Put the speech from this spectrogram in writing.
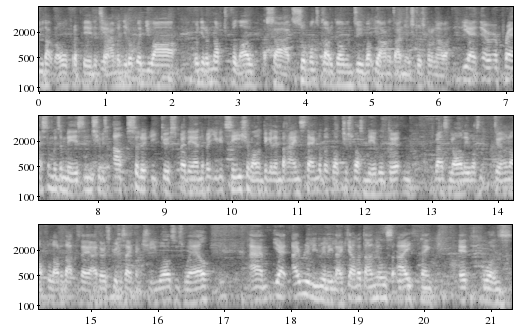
do that role for a period of time. And you know, when you are, when you're a notch below a side, someone's got to go and do what Yana Daniels does for an hour. Yeah, her, pressing was amazing. She was absolutely goose by the end of it. You could see she wanted to get in behind Stengel, but what just wasn't able to do it. And to Lawley wasn't doing an awful lot of that today either, as good as I think she was as well. Um, yeah, I really, really like Janet Daniels. I think it was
